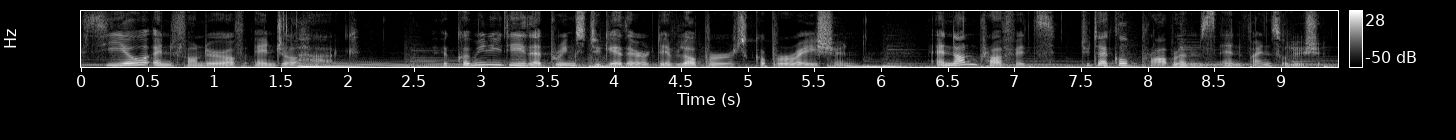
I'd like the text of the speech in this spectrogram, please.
ceo and founder of angel hack a community that brings together developers corporations and nonprofits to tackle problems and find solutions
